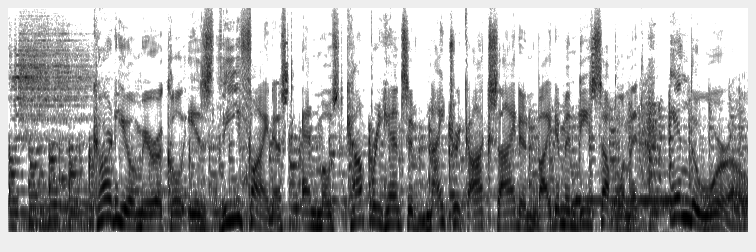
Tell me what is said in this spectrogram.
Cardio Miracle is the finest and most comprehensive nitric oxide and vitamin D supplement in the world.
